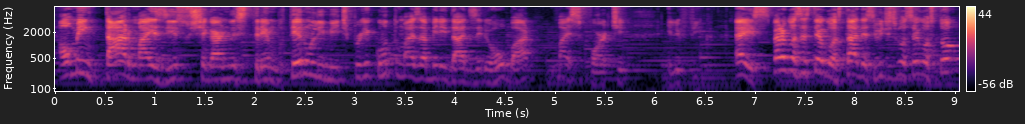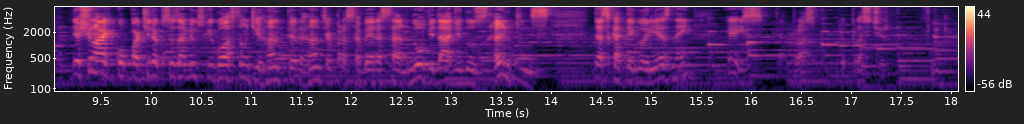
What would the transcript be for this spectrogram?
aumentar mais isso, chegar no extremo, ter um limite. Porque quanto mais habilidades ele roubar, mais forte ele fica. É isso, espero que vocês tenham gostado desse vídeo. Se você gostou, deixa um like, compartilha com seus amigos que gostam de Hunter x Hunter para saber essa novidade dos rankings das categorias NEM. E é isso próximo. Eu próximo tiro. Fui.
